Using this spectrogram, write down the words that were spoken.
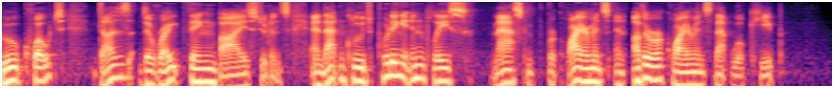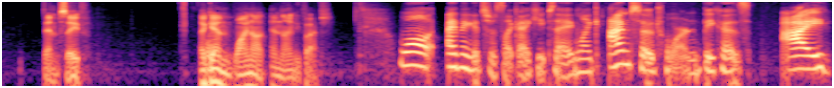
who, quote, does the right thing by students. And that includes putting in place mask requirements and other requirements that will keep them safe. Again, why not N95s? Well, I think it's just like I keep saying, like I'm so torn because I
